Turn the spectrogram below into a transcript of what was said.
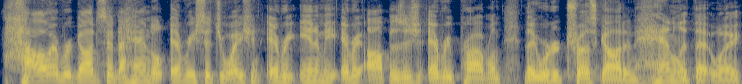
However, God said to handle every situation, every enemy, every opposition, every problem, they were to trust God and handle it that way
